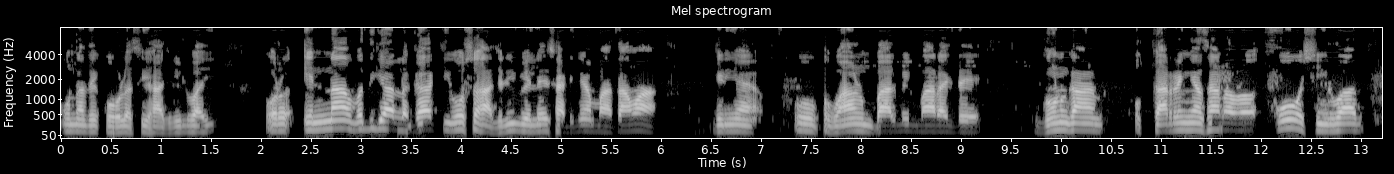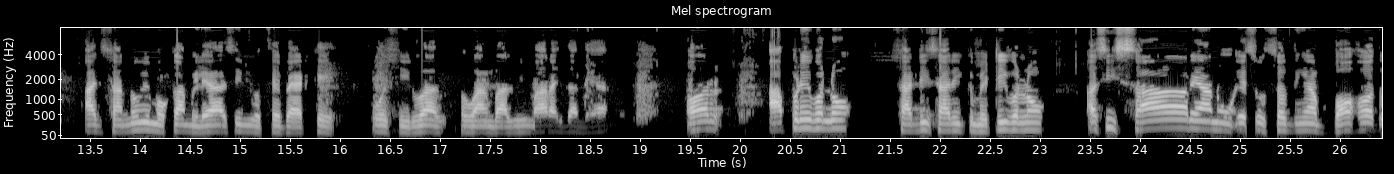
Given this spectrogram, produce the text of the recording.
ਉਹਨਾਂ ਦੇ ਕੋਲ ਅਸੀਂ ਹਾਜ਼ਰੀ ਲਵਾਈ ਔਰ ਇੰਨਾ ਵਧੀਆ ਲੱਗਾ ਕਿ ਉਸ ਹਾਜ਼ਰੀ ਵੇਲੇ ਸਾਡੀਆਂ ਮਾਤਾਵਾਂ ਜਿਹੜੀਆਂ ਉਹ ਭਗਵਾਨ ਬਾਲਮੀਕ ਮਹਾਰਾਜ ਦੇ ਗੁਣਗਾਨ ਉਹ ਕਰ ਰਹੀਆਂ ਸਨ ਔਰ ਉਹ ਆਸ਼ੀਰਵਾਦ ਅੱਜ ਸਾਨੂੰ ਵੀ ਮੌਕਾ ਮਿਲਿਆ, ਅਸੀਂ ਵੀ ਉੱਥੇ ਬੈਠ ਕੇ ਉਹ ਆਸ਼ੀਰਵਾਦ ਭਗਵਾਨ ਬਾਲਮੀਕ ਮਹਾਰਾਜ ਦਾ ਲਿਆ। ਔਰ ਆਪਣੇ ਵੱਲੋਂ, ਸਾਡੀ ਸਾਰੀ ਕਮੇਟੀ ਵੱਲੋਂ ਅਸੀਂ ਸਾਰਿਆਂ ਨੂੰ ਇਸ ਉਤਸਵ ਦੀਆਂ ਬਹੁਤ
